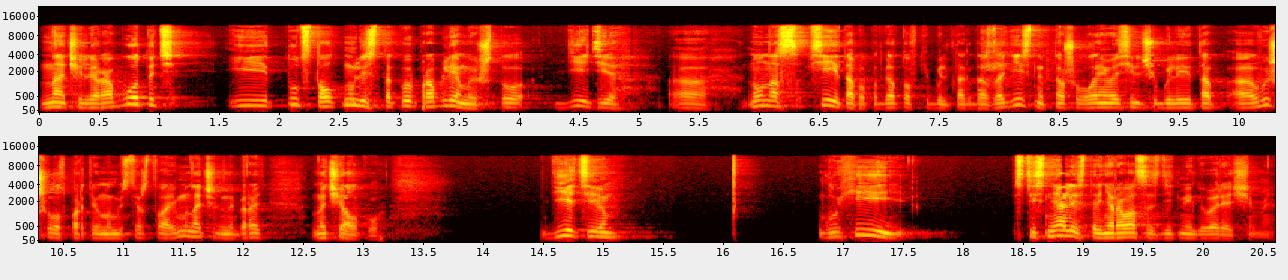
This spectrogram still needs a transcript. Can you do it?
начали работать, и тут столкнулись с такой проблемой, что дети, э, ну у нас все этапы подготовки были тогда задействованы, потому что у Владимира Васильевича были этап э, высшего спортивного мастерства, и мы начали набирать началку. Дети глухие стеснялись тренироваться с детьми говорящими.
